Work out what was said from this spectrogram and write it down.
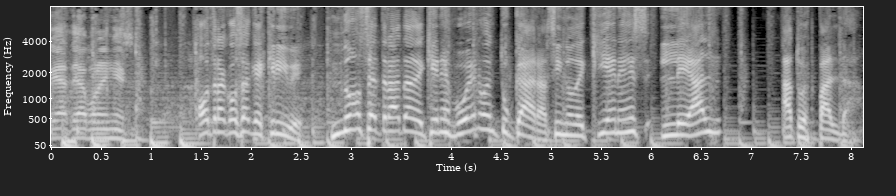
ella te va a poner en eso. Otra cosa que escribe: No se trata de quién es bueno en tu cara, sino de quién es leal a tu espalda.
